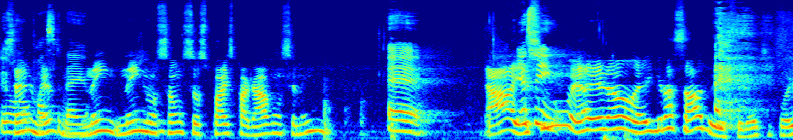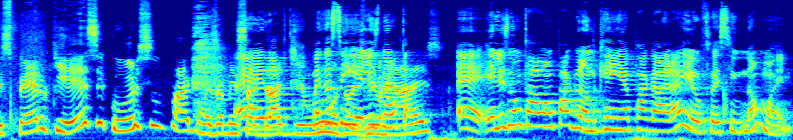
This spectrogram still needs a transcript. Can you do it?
Eu Sério não faço mesmo? ideia. Nem, nem Juro. noção seus pais pagavam, você nem. É, Ah, E isso assim- é, não, é engraçado isso, né? Tipo, eu espero que esse curso pague, mas a mensalidade de um mas ou assim, dois eles mil não reais. é, eles não estavam pagando, quem ia pagar era eu. Eu falei assim, não, mãe,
